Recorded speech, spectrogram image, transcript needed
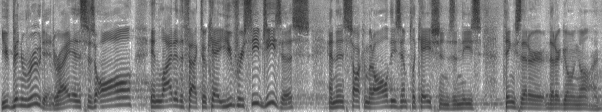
You've been rooted, right? this is all in light of the fact, okay, you've received Jesus, and then it's talking about all these implications and these things that are, that are going on.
